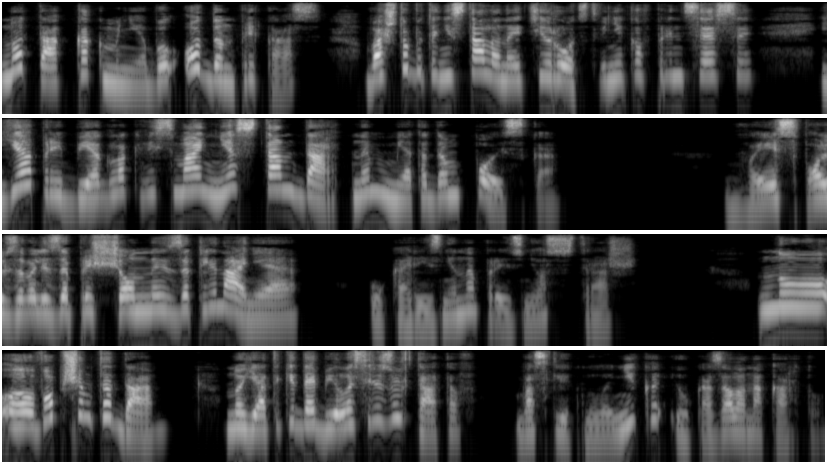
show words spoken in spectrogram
Но так как мне был отдан приказ во что бы то ни стало найти родственников принцессы, я прибегла к весьма нестандартным методам поиска. — Вы использовали запрещенные заклинания, — укоризненно произнес страж. — Ну, э, в общем-то, да, но я таки добилась результатов, — воскликнула Ника и указала на карту.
